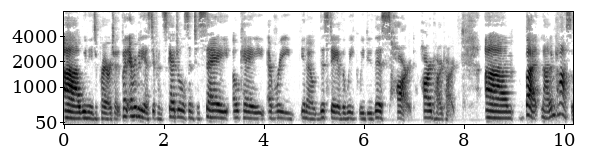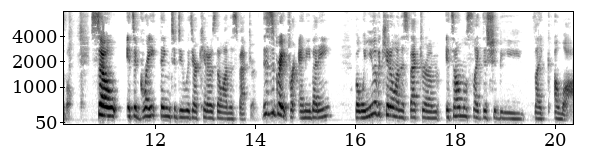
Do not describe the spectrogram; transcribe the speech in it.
uh, we need to prioritize. But everybody has different schedules, and to say, okay, every you know this day of the week we do this hard, hard, hard, hard. Um, but not impossible. So it's a great thing to do with your kiddos, though, on the spectrum. This is great for anybody but when you have a kiddo on the spectrum, it's almost like this should be like a law.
